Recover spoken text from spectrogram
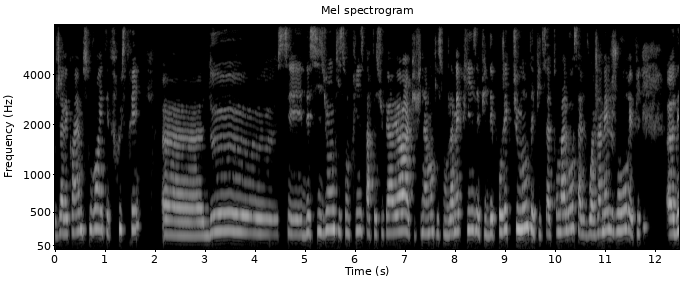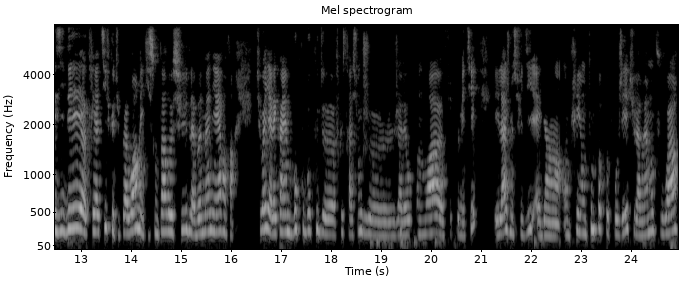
j'avais quand même souvent été frustrée euh, de ces décisions qui sont prises par tes supérieurs et puis finalement qui sont jamais prises et puis des projets que tu montes et puis que ça tombe à l'eau, ça ne voit jamais le jour et puis euh, des idées euh, créatives que tu peux avoir mais qui sont pas reçues de la bonne manière. Enfin, tu vois, il y avait quand même beaucoup beaucoup de frustration que j'avais au fond de moi sur ce métier. Et là, je me suis dit, eh bien, en créant ton propre projet, tu vas vraiment pouvoir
